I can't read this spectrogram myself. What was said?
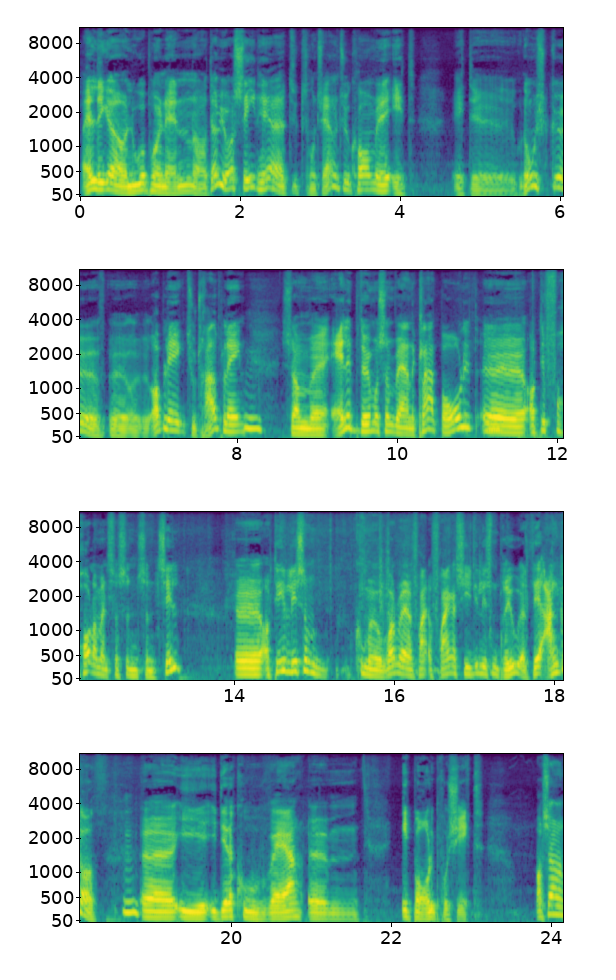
Og alle ligger og lurer på hinanden, og der har vi jo også set her, at konservative kommer med et, et øh, økonomisk øh, øh, oplæg, 2030-plan, mm. som øh, alle bedømmer som værende klart borgerligt, øh, og det forholder man sig sådan, sådan til. Øh, og det er ligesom, kunne man jo godt være fræk at sige, det er ligesom drive, altså det er ankeret mm. øh, i, i det, der kunne være øh, et borgerligt projekt. Og så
